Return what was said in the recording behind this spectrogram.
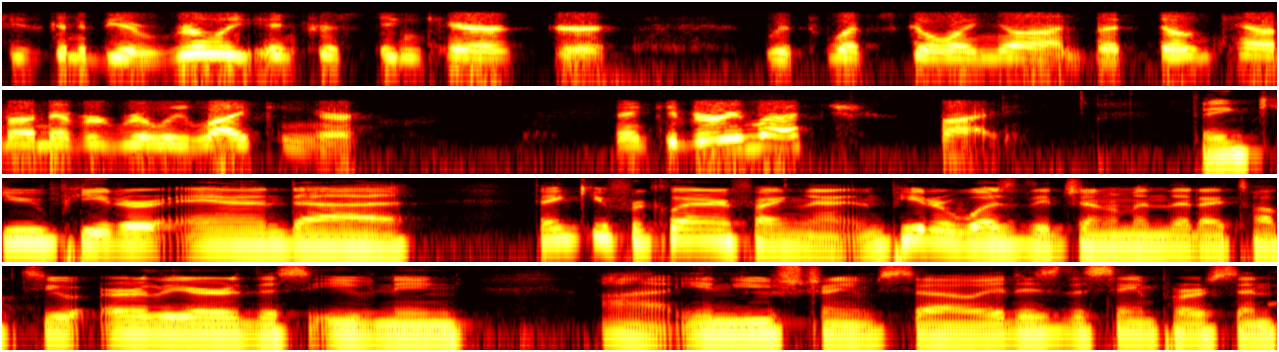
She's going to be a really interesting character with what's going on, but don't count on ever really liking her. Thank you very much. Bye. Thank you, Peter, and uh, thank you for clarifying that. And Peter was the gentleman that I talked to earlier this evening uh, in UStream, so it is the same person.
